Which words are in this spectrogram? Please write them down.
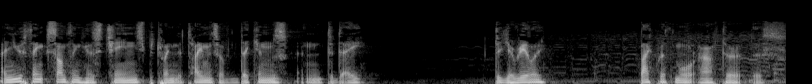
And you think something has changed between the times of Dickens and today? Do you really? Back with more after this.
